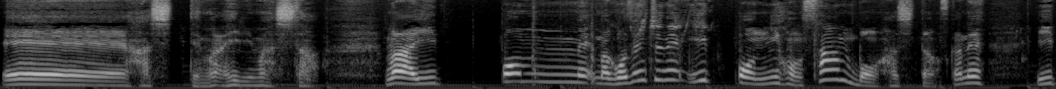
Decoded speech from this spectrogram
えー走ってまいりました。まあ1本目まあ午前中ね1本2本3本走ったんですかね。1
